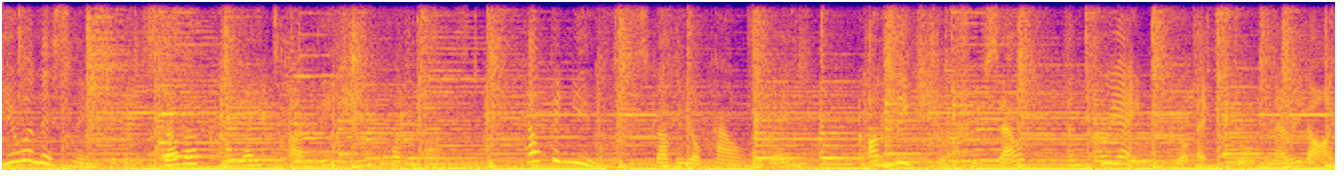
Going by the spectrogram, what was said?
You are listening to the Discover, Create, Unleash You podcast, helping you to discover your power within, unleash your true self, and create your extraordinary life.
